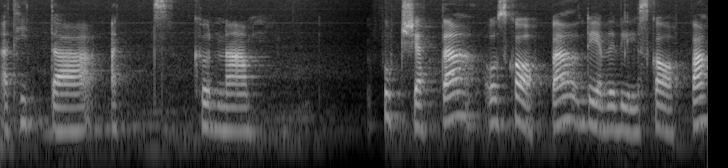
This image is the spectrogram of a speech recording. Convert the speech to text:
Att hitta, att kunna fortsätta att skapa det vi vill skapa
